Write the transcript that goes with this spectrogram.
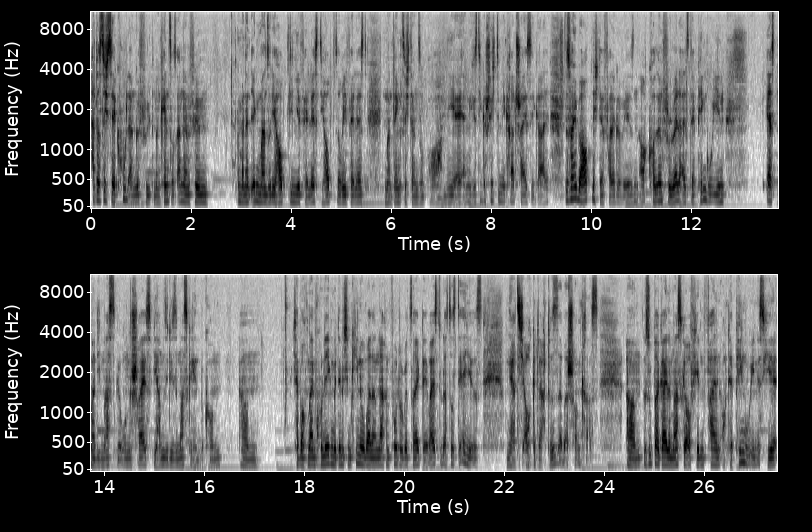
hat es sich sehr cool angefühlt. Man kennt es aus anderen Filmen, wenn man dann irgendwann so die Hauptlinie verlässt, die Hauptstory verlässt, und man denkt sich dann so, boah, nee, ey, eigentlich ist die Geschichte mir gerade scheißegal. Das war überhaupt nicht der Fall gewesen. Auch Colin Farrell als der Pinguin, erstmal die Maske, ohne Scheiß, wie haben sie diese Maske hinbekommen? Ähm, ich habe auch meinem Kollegen, mit dem ich im Kino war, danach ein Foto gezeigt, ey, weißt du, dass das der hier ist? Und er hat sich auch gedacht, das ist aber schon krass. Ähm, super geile Maske auf jeden Fall. Und auch der Pinguin ist hier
